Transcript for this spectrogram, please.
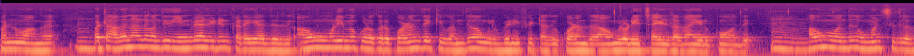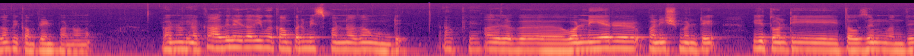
பண்ணுவாங்க. பட் அதனால வந்து இது இன்வேலிடுன்னு கிடையாது அது. அவங்க மூலியமாக கொடுக்குற குழந்தைக்கு வந்து அவங்களுக்கு பெனிஃபிட் அது. குழந்தை அவங்களுடைய சைல்டில் தான் இருக்கும் அது. அவங்க வந்து உமன்ஸ் இதில் தான் போய் கம்ப்ளைண்ட் பண்ணணும். பண்ணோம்னாக்கா அதில் ஏதாவது இவங்க காம்ப்ரமைஸ் பண்ணால் தான் உண்டு. ஓகே அதில் ஒன் இயர் பனிஷ்மெண்ட்டு இது டுவெண்ட்டி தௌசண்ட் வந்து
